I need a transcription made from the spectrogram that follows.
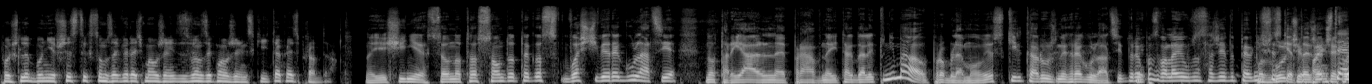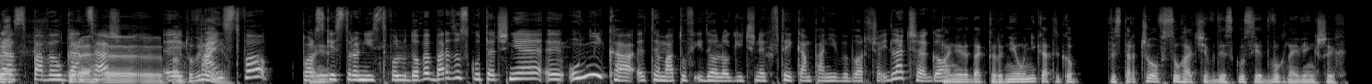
pośle, bo nie wszyscy chcą zawierać małżeń związek małżeński i taka jest prawda. No jeśli nie chcą, no to są do tego właściwie regulacje notarialne, prawne i tak dalej. Tu nie ma problemu. Jest kilka różnych regulacji, które pozwalają w zasadzie wypełnić Pozwólcie wszystkie te rzeczy, Teraz które, Paweł Gancarz, które, pan państwo Polskie Panie... Stronnictwo Ludowe bardzo skutecznie y, unika tematów ideologicznych w tej kampanii wyborczej. Dlaczego? Panie redaktor, nie unika, tylko Wystarczyło wsłuchać się w dyskusję dwóch największych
